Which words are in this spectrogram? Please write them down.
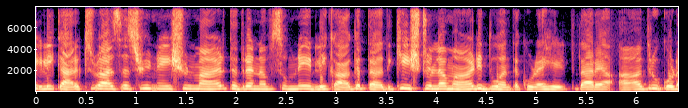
ಹೇಳಿ ಕ್ಯಾರೆಕ್ಟರ್ ಅಸೋಸಿನೇಷನ್ ಮಾಡ್ತಿದ್ರೆ ನಾವು ಸುಮ್ಮನೆ ಇರ್ಲಿಕ್ಕೆ ಆಗುತ್ತೆ ಅದಕ್ಕೆ ಇಷ್ಟೆಲ್ಲ ಮಾಡಿದ್ದು ಅಂತ ಕೂಡ ಹೇಳ್ತಿದ್ದಾರೆ. ಆದರೂ ಕೂಡ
